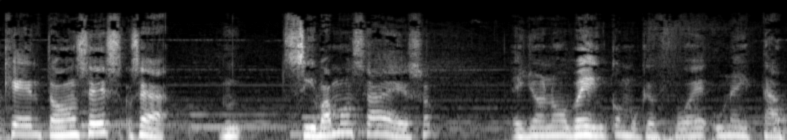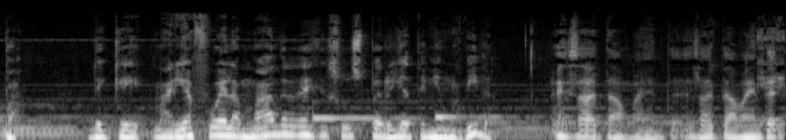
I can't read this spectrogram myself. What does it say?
Que entonces, o sea, si vamos a eso, ellos no ven como que fue una etapa de que María fue la madre de Jesús, pero ella tenía una vida. Exactamente, exactamente.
